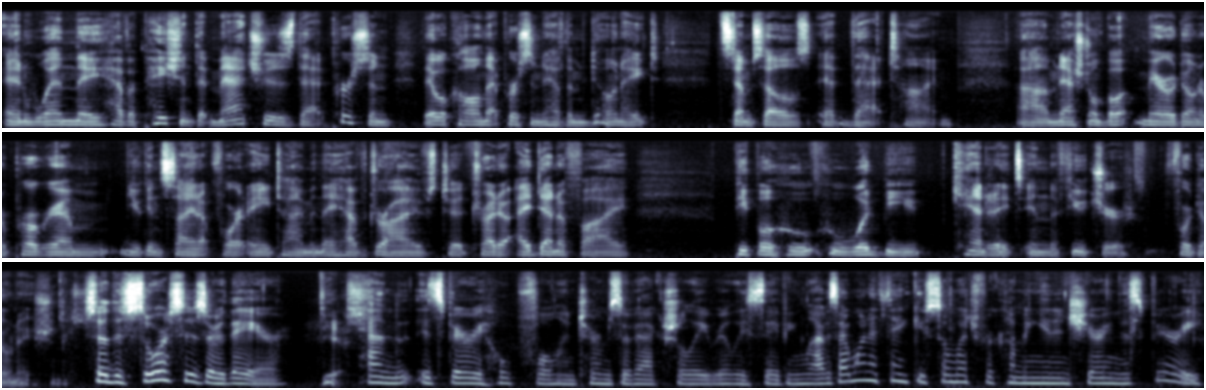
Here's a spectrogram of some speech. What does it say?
and when they have a patient that matches that person, they will call on that person to have them donate stem cells at that time. Um, National Marrow Donor Program, you can sign up for it anytime, and they have drives to try to identify people who, who would be candidates in the future for donations. So the sources are there. Yes. And it's very hopeful in terms of actually really saving lives. I want to thank you so much for coming in and sharing this very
